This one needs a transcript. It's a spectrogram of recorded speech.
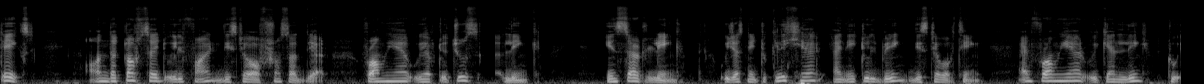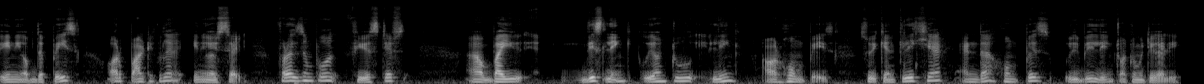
text, on the top side we will find these two options are there. From here we have to choose link, insert link. We just need to click here and it will bring this type of thing. And from here we can link to any of the page or particular any website. For example, few steps uh, by this link we want to link our home page. So we can click here and the home page will be linked automatically.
